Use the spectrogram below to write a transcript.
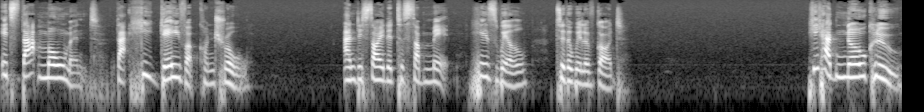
it's that moment that he gave up control and decided to submit his will to the will of God. He had no clue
